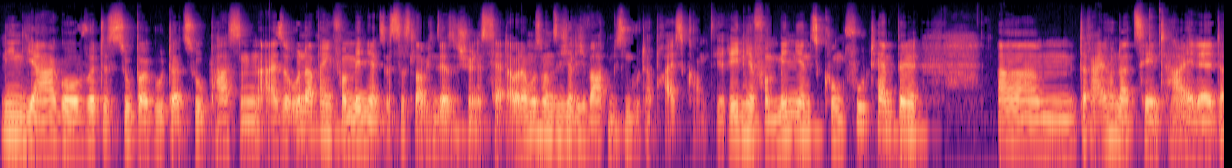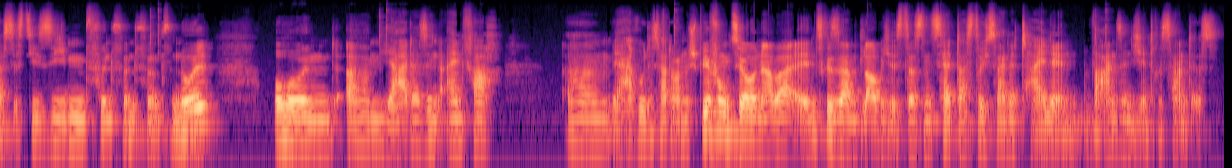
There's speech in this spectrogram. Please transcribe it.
Ninjago wird es super gut dazu passen. Also unabhängig von Minions ist das, glaube ich, ein sehr, sehr schönes Set. Aber da muss man sicherlich warten, bis ein guter Preis kommt. Wir reden hier vom Minions Kung Fu Tempel. Ähm, 310 Teile, das ist die 75550. Und ähm, ja, da sind einfach ähm, ja gut, es hat auch eine Spielfunktion, aber insgesamt glaube ich, ist das ein Set, das durch seine Teile wahnsinnig interessant ist.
